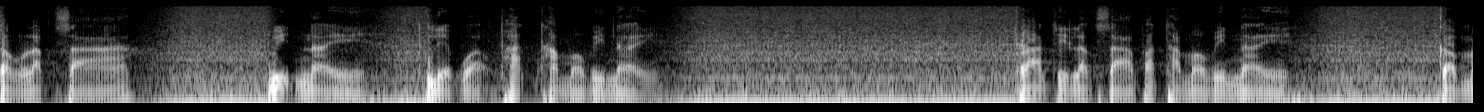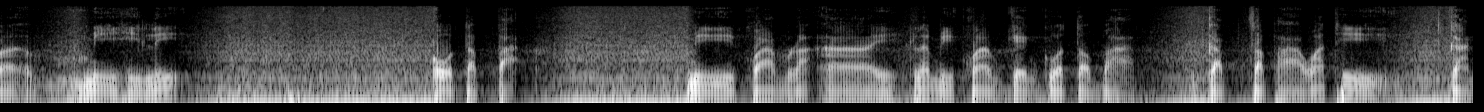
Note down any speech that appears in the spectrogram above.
ต้องรักษาวินัยเรียกว่าพระธรรมวินัย พระที่รักษาพระธรรมวินัย ก็มามีหิริโอตปะ มีความละอายและมีความเกรงกลัวต่อบาปกับสภาวะที่การ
